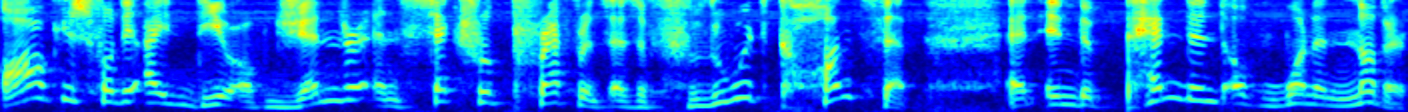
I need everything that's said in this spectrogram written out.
argues for the idea of gender and sexual preference as a fluid concept and independent of one another,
